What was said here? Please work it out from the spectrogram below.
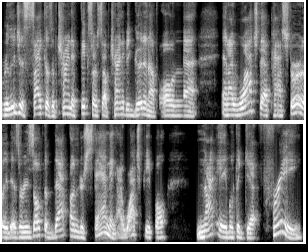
religious cycles of trying to fix ourselves, trying to be good enough, all of that. And I watched that pastorally as a result of that understanding. I watch people not able to get free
